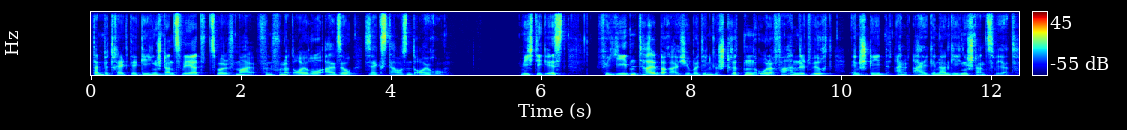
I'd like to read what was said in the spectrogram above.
dann beträgt der Gegenstandswert 12 mal 500 Euro, also 6000 Euro. Wichtig ist, für jeden Teilbereich, über den gestritten oder verhandelt wird, entsteht ein eigener Gegenstandswert.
